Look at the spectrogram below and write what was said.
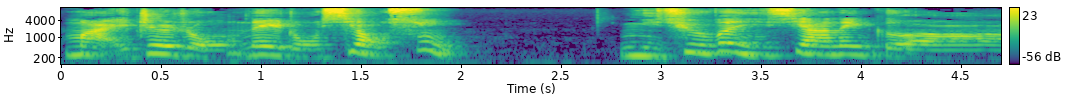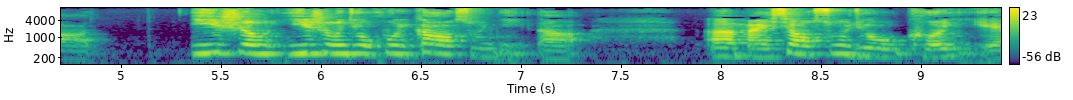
买这种那种酵素，你去问一下那个。医生，医生就会告诉你的，呃，买酵素就可以，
